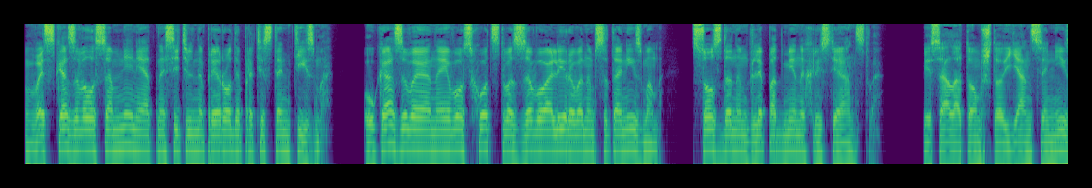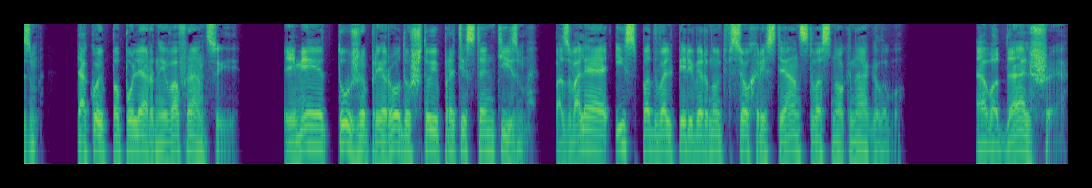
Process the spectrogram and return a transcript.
Высказывал сомнения относительно природы протестантизма, указывая на его сходство с завуалированным сатанизмом, созданным для подмены христианства. Писал о том, что янсенизм, такой популярный во Франции, имеет ту же природу, что и протестантизм, позволяя исподволь перевернуть все христианство с ног на голову. А вот дальше...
